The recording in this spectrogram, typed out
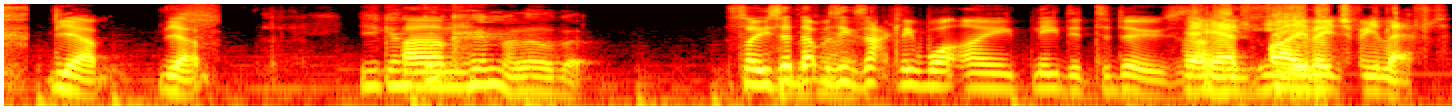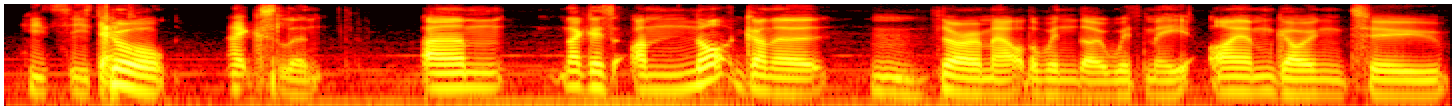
yeah yeah You can Um, cook him a little bit. so you said that was exactly what I needed to do so yeah, he had means he five is- HP left. He's, he's dead. cool excellent um in that case I'm not gonna Hmm. throw him out the window with me. I am going to.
